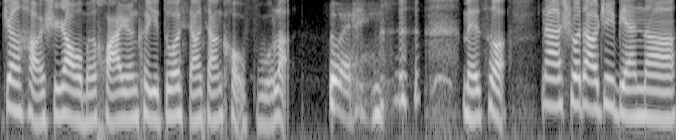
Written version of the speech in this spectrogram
正好是让我们华人可以多想。享口福了，对，没错。那说到这边呢，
